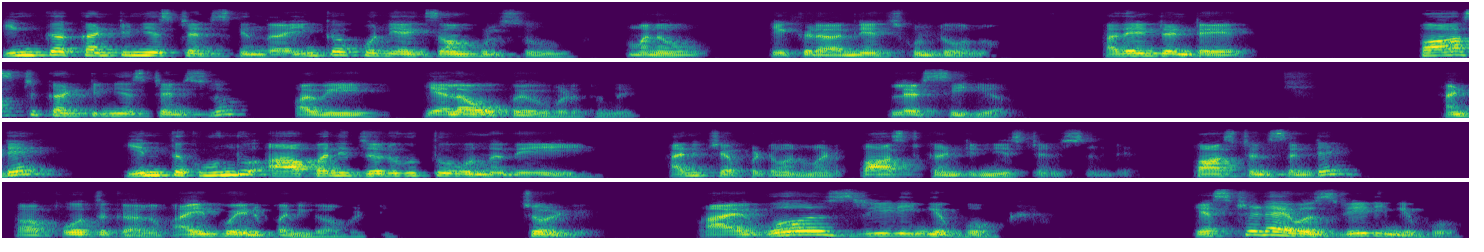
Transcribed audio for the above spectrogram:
ఇంకా కంటిన్యూస్ టెన్స్ కింద ఇంకా కొన్ని ఎగ్జాంపుల్స్ మనం ఇక్కడ నేర్చుకుంటూ ఉన్నాం. అదేంటంటే పాస్ట్ కంటిన్యూస్ టెన్స్లో అవి ఎలా ఉపయోగపడుతున్నాయి? లెట్ సీ హియర్ అంటే ఇంతకుముందు ఆ పని జరుగుతూ ఉన్నది అని చెప్పటం అనమాట పాస్ట్ కంటిన్యూస్ టెన్స్ అంటే. పాస్ట్ టెన్స్ అంటే భూతకాలం అయిపోయిన పని కాబట్టి. చూడండి I was reading a book yesterday I was reading a book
